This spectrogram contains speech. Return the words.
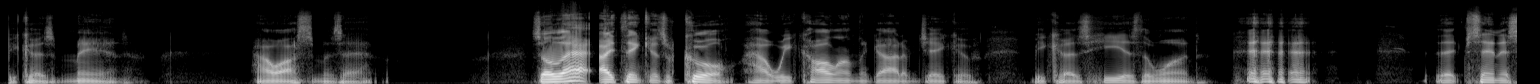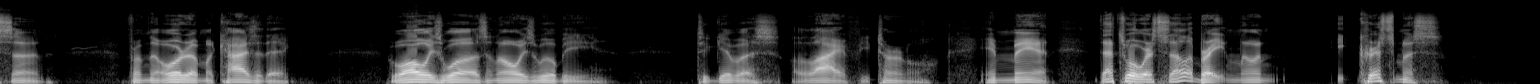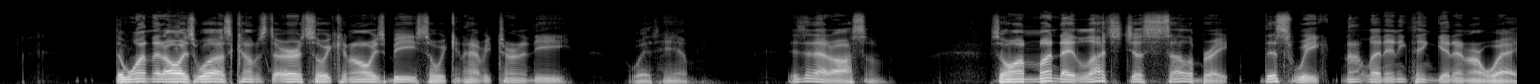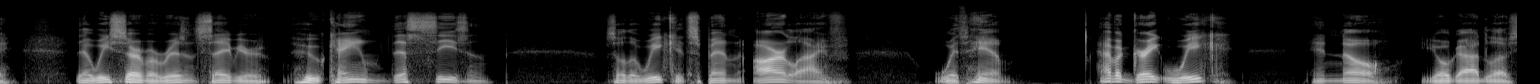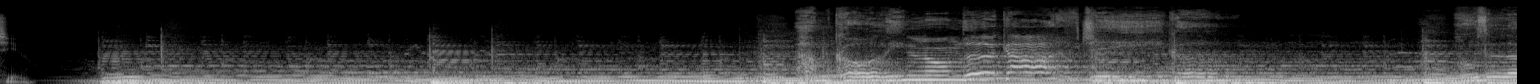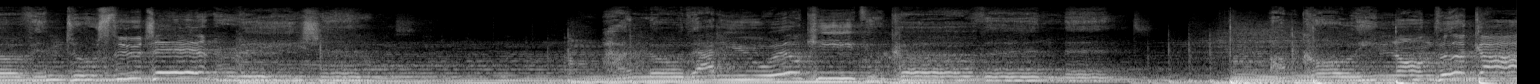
Because, man, how awesome is that? So that I think is cool how we call on the God of Jacob because he is the one that sent his son from the order of Melchizedek, who always was and always will be, to give us life eternal. And man, that's what we're celebrating on Christmas the one that always was comes to earth so he can always be, so we can have eternity with him. Isn't that awesome? So on Monday, let's just celebrate this week, not let anything get in our way, that we serve a risen Savior who came this season so that we could spend our life with Him. Have a great week and know your God loves you. I'm calling on the God of Jacob, whose love endures through generations. I know that you will keep your covenant. I'm calling on the God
